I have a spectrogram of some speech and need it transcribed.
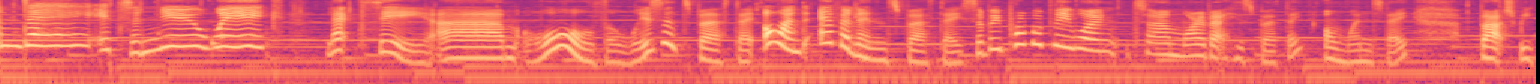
Monday. It's a new week. Let's see. Um, oh, the wizard's birthday. Oh, and Evelyn's birthday. So we probably won't um, worry about his birthday on Wednesday, but we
